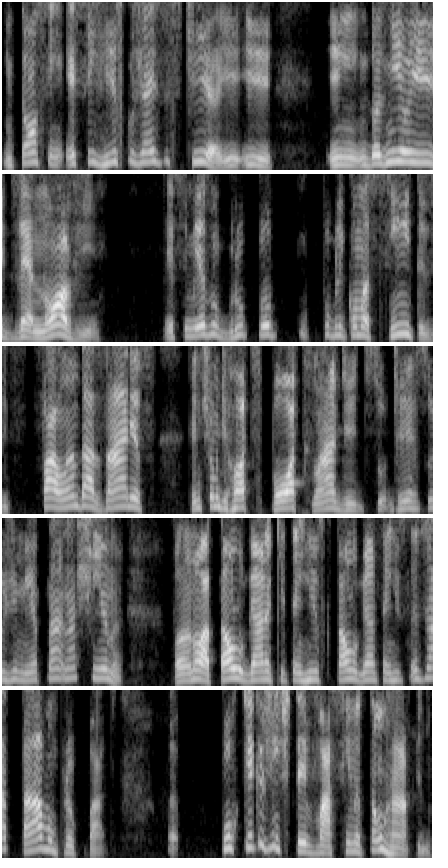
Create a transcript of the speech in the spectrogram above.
Então, assim, esse risco já existia. E, e em 2019, esse mesmo grupo publicou uma síntese falando das áreas que a gente chama de hotspots lá de, de su- de ressurgimento na, na China. Falando, ó, tal lugar aqui tem risco, tal lugar tem risco. Eles já estavam preocupados. Por que, que a gente teve vacina tão rápido?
